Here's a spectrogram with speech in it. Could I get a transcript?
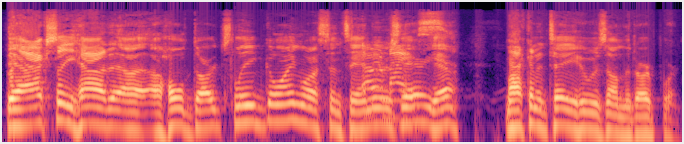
they actually had a, a whole darts league going while since Andy Oh, was nice. there. Yeah, I'm not going to tell you who was on the dartboard.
